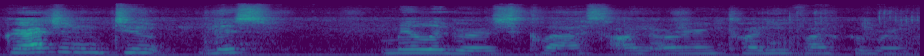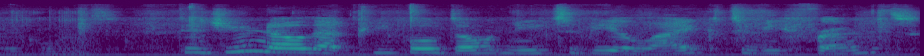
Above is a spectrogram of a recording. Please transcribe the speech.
Gratitude to Miss Milliger's class on earning 25 commemorative coins. Did you know that people don't need to be alike to be friends?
